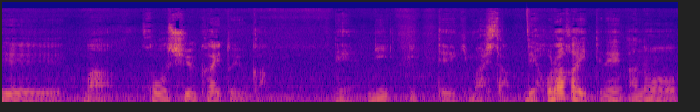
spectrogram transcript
えー、まあ講習会というかね、に行ってきました。でホラ貝ってねあの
